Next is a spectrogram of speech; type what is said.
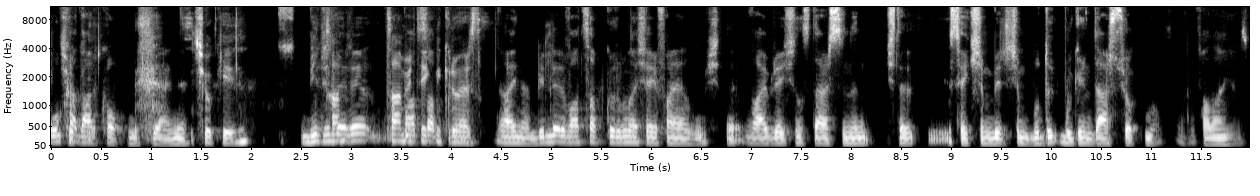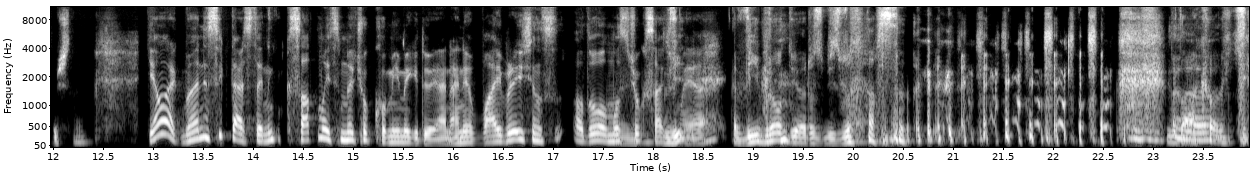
O kadar iyi. kopmuş yani. Çok iyi. Birileri tam, tam bir teknik üniversite. Aynen. Birileri WhatsApp grubuna şey falan yazmıştı. Vibrations dersinin işte section 1 için bu, bugün ders yok mu falan yazmışlar. Genel olarak mühendislik derslerinin kısaltma isimleri çok komiğime gidiyor yani. Hani Vibrations adı olması yani, çok saçma vi, ya. Vibro diyoruz biz bunu aslında. bu daha komik.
